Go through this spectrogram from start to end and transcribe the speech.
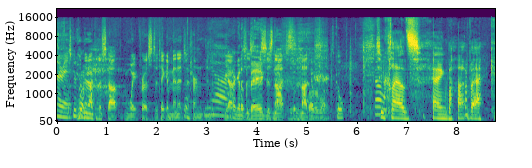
all right. And they're not going to stop and wait for us to take a minute to turn. into- Yeah. yeah. Not gonna this is. This is not. This is not doable. It's cool. Two clouds hang behind back.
